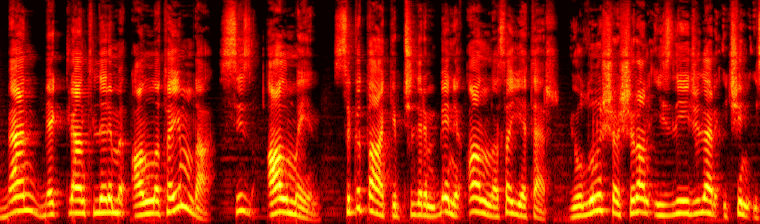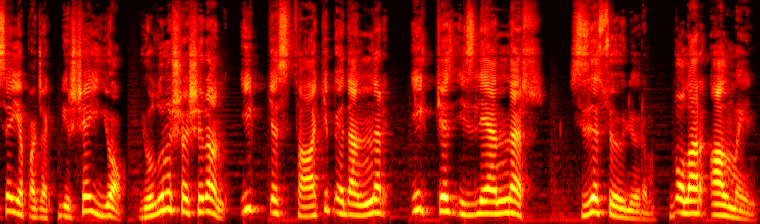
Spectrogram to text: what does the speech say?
Ben beklentilerimi anlatayım da siz almayın. Sıkı takipçilerim beni anlasa yeter. Yolunu şaşıran izleyiciler için ise yapacak bir şey yok. Yolunu şaşıran ilk kez takip edenler, ilk kez izleyenler size söylüyorum. Dolar almayın.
